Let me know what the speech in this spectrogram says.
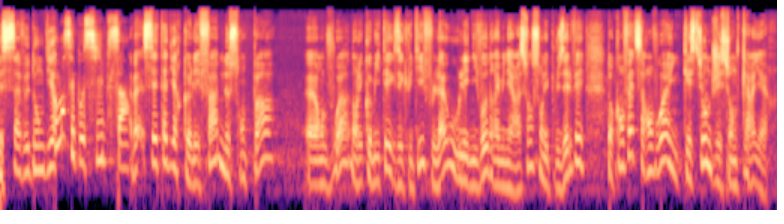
ça veut donc dire... Comment c'est possible ça? Ah ben, C'est-à-dire que les femmes ne sont pas euh, on le voit dans les comités exécutifs, là où les niveaux de rémunération sont les plus élevés. Donc en fait, ça renvoie à une question de gestion de carrière.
